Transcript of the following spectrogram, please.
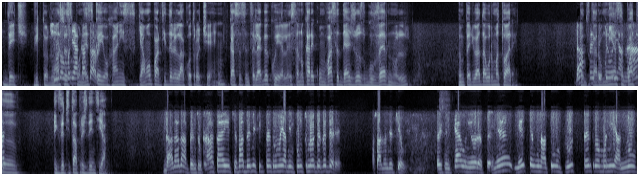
Deci, Victor, Și nu să România spuneți Qatar. că Iohannis cheamă partidele la Cotroceni ca să se înțeleagă cu ele, să nu care cumva să dea jos guvernul în perioada următoare. Da, pentru ca peste România teoria să mea- poată exercita președinția. Da, da, da, pentru că asta e ceva benefic pentru România din punctul meu de vedere. Așa gândesc eu. Președinția Uniunii Europene este un atu în plus pentru România, nu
